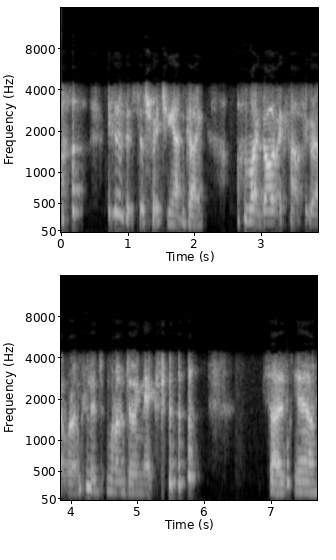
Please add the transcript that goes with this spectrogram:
even if it's just reaching out and going, oh my god, I can't figure out what I'm gonna do, what I'm doing next. so yeah,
